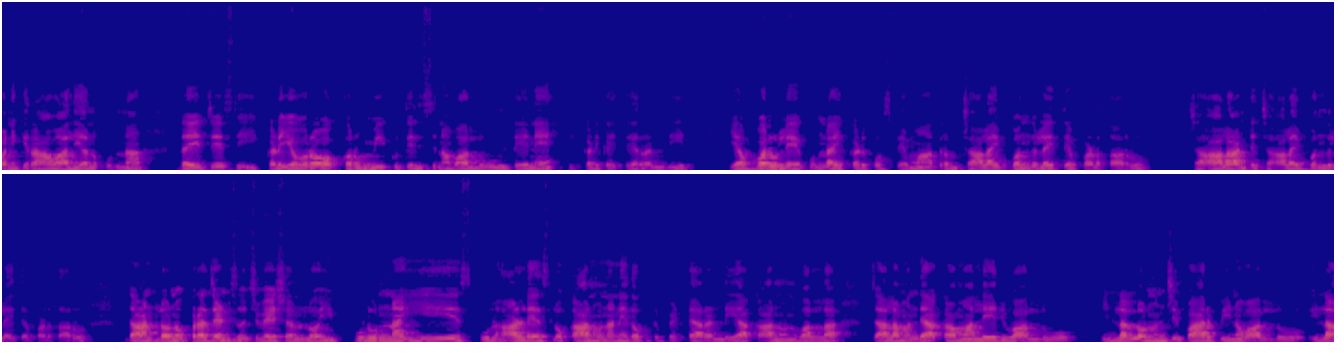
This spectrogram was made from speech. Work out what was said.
పనికి రావాలి అనుకున్నా దయచేసి ఇక్కడ ఎవరో ఒక్కరు మీకు తెలిసిన వాళ్ళు ఉంటేనే ఇక్కడికైతే రండి. ఎవ్వరు లేకుండా ఇక్కడికి వస్తే మాత్రం చాలా ఇబ్బందులు అయితే పడతారు. చాలా అంటే చాలా ఇబ్బందులు అయితే పడతారు. దాంట్లోనూ ప్రజెంట్ సిచ్యువేషన్లో ఇప్పుడున్న ఈ స్కూల్ హాలిడేస్లో కానూన్ అనేది ఒకటి పెట్టారండి. ఆ కానూన్ వల్ల చాలామంది అకామా లేని వాళ్ళు ఇళ్ళల్లో నుంచి పారిపోయిన వాళ్ళు ఇలా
